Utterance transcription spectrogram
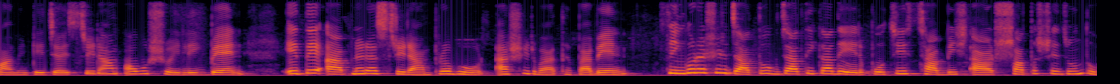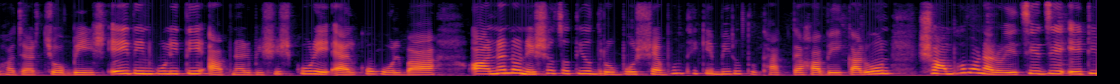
কমেন্টে জয় শ্রীরাম অবশ্যই লিখবেন। এতে আপনারা শ্রীরামপ্রভুর আশীর্বাদ পাবেন। সিংহরাশির জাতক জাতিকাদের পঁচিশ, ছাব্বিশ আর সাতাশে জুন দু হাজার চব্বিশ। এই দিনগুলিতে আপনার বিশেষ করে অ্যালকোহল বা অন্যান্য নেশাজাতীয় দ্রব্য সেবন থেকে বিরত থাকতে হবে। কারণ সম্ভাবনা রয়েছে যে এটি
